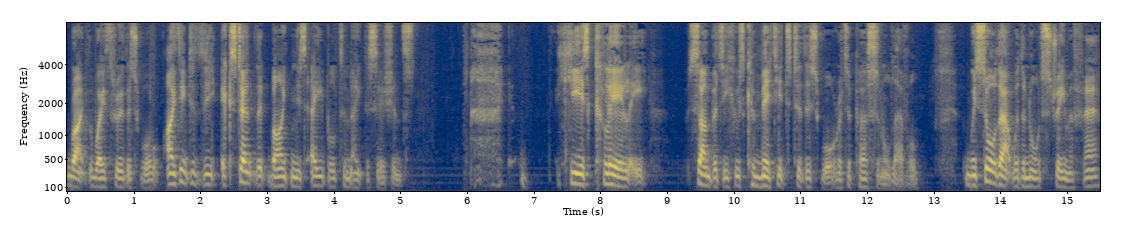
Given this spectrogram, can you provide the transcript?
right the way through this war. I think to the extent that Biden is able to make decisions, he is clearly somebody who's committed to this war at a personal level. We saw that with the Nord Stream affair.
